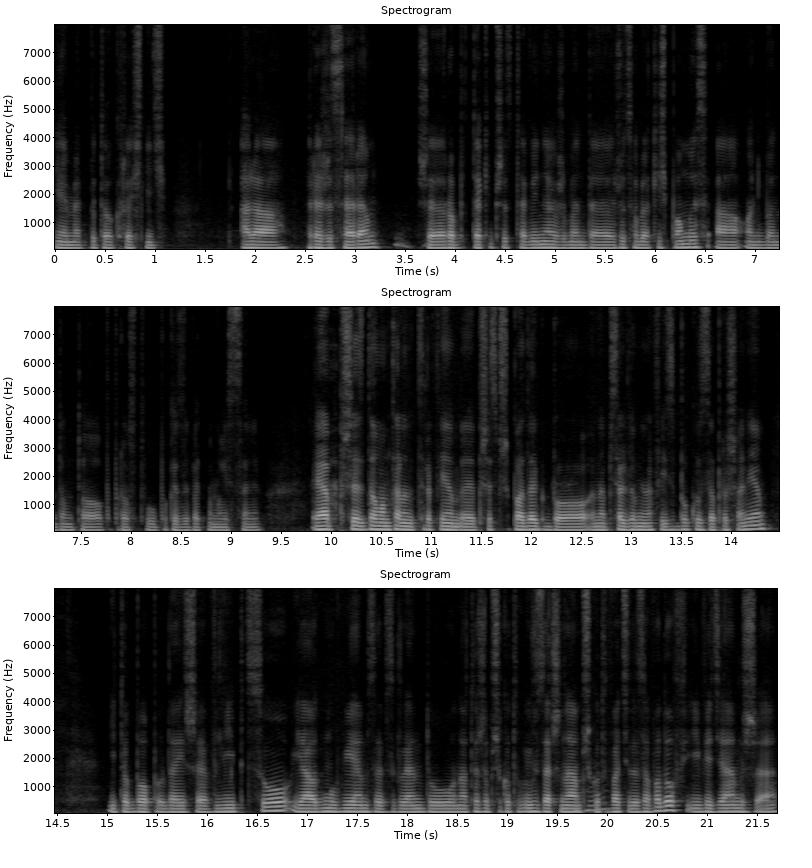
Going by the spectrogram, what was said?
nie wiem jakby to określić, ala reżyserem, że robić takie przedstawienia, że będę rzucał jakiś pomysł, a oni będą to po prostu pokazywać na mojej scenie. Ja przez Dom Mam Talent trafiłem y, przez przypadek, bo napisali do mnie na Facebooku z zaproszeniem i to było bodajże w lipcu. Ja odmówiłem ze względu na to, że przygotow- już zaczynałem Mhm. przygotowywać się do zawodów i wiedziałem, że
